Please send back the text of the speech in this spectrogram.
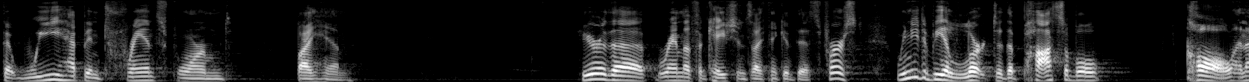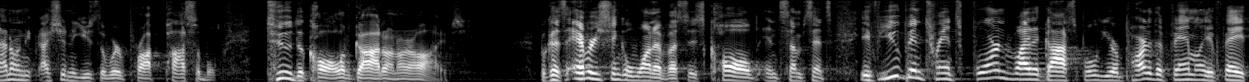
that we have been transformed by Him. Here are the ramifications, I think, of this. First, we need to be alert to the possible call, and I, don't, I shouldn't use the word possible, to the call of God on our lives. Because every single one of us is called in some sense. If you've been transformed by the gospel, you're part of the family of faith,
